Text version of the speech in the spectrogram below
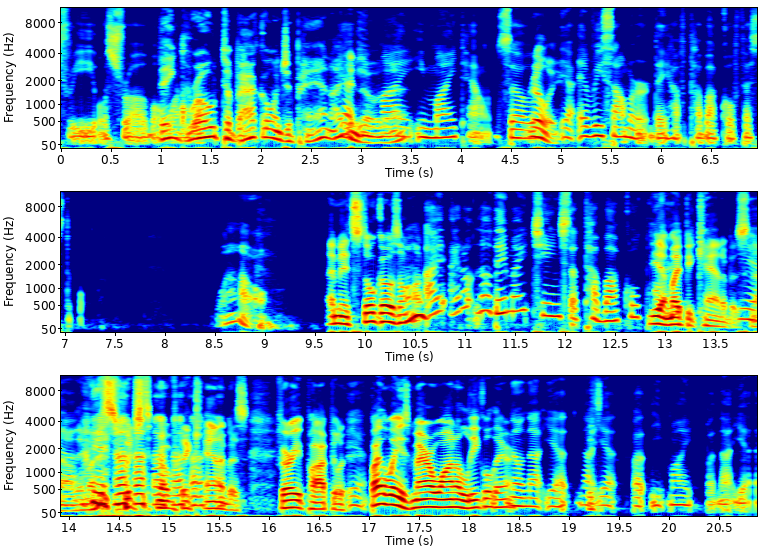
tree or shrub. Or They whatever. grow tobacco in Japan? I yeah, didn't know in my that. in my town. So Really? yeah, every summer they have tobacco festival. Wow. I mean, it still goes on. I, I don't know. They might change the tobacco part. yeah, it might be cannabis now. They might have switched it over to cannabis. Very popular. Yeah. By the way, is marijuana legal there? No, not yet. Not yet. But it might, but not yet.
